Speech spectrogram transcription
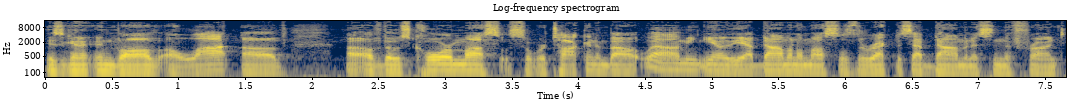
is going to involve a lot of uh, of those core muscles. So we're talking about, well, I mean, you know, the abdominal muscles, the rectus abdominis in the front,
